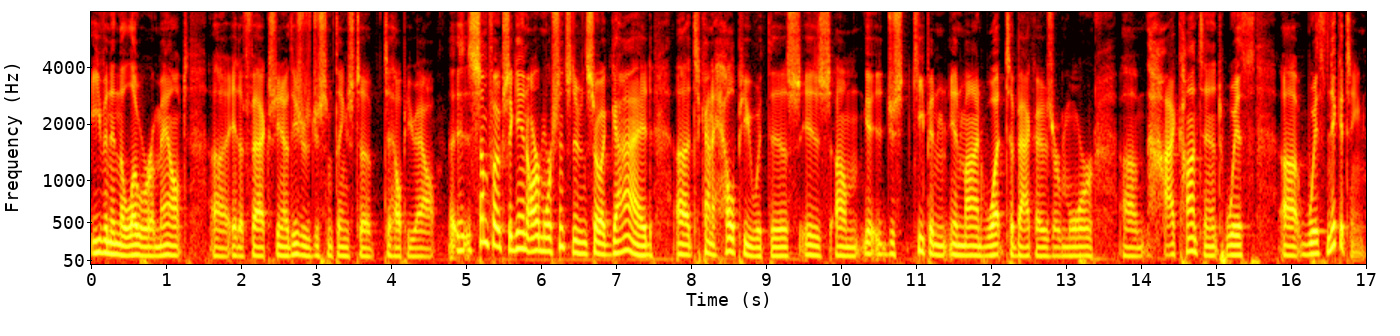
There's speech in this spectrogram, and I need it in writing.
even in the lower amount uh, it affects. You know, these are just some things to, to help you out. Uh, some folks, again, are more sensitive, and so a guide uh, to kind of help you with this is um, just keep in, in mind what tobaccos are more um, high content with uh, with nicotine.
